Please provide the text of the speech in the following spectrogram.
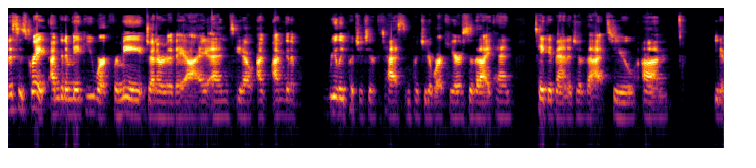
this is great i'm going to make you work for me generative ai and you know i'm, I'm going to really put you to the test and put you to work here so that I can take advantage of that to, um, you know,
